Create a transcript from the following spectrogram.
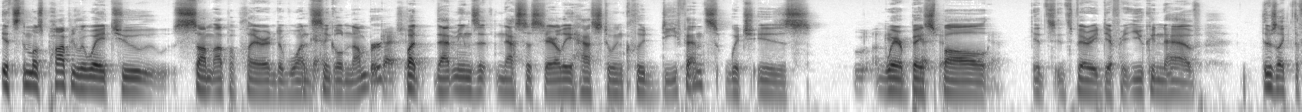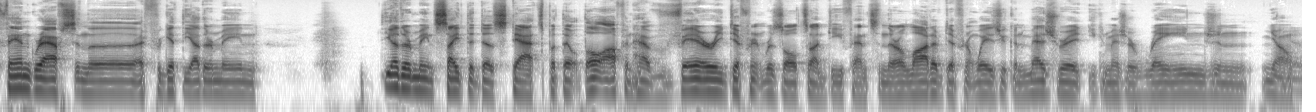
it's the most popular way to sum up a player into one Okay. single number, Gotcha. but that means it necessarily has to include defense, which is okay, where gotcha. baseball Yeah. it's it's very different. You can have there's like the FanGraphs and the I forget the other main the other main site that does stats, but they'll they'll often have very different results on defense, and there are a lot of different ways you can measure it. You can measure range, and you know Yeah.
